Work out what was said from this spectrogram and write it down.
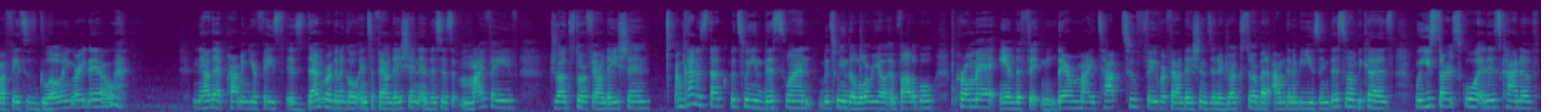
My face is glowing right now. now that priming your face is done, we're going to go into foundation. And this is my fave drugstore foundation. I'm kind of stuck between this one, between the L'Oreal Infallible Pro Matte and the Fit Me. They're my top two favorite foundations in a drugstore, but I'm going to be using this one because when you start school, it is kind of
